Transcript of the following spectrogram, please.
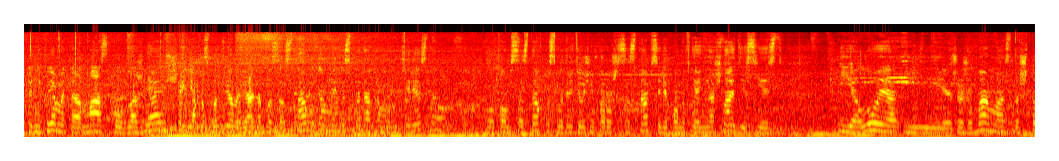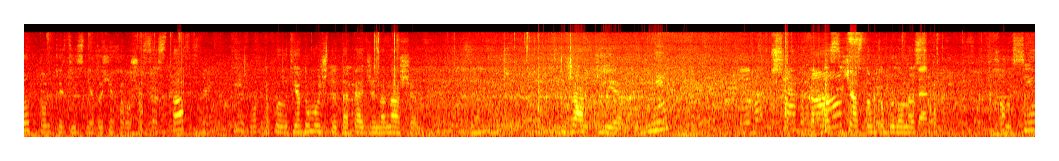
Это не крем, это маска увлажняющая. Я посмотрела реально по составу, дамы и господа, кому интересно. Вот вам состав, посмотрите, очень хороший состав. Силиконов я не нашла, здесь есть и алоэ, и жожоба масло, что только здесь нет. Очень хороший состав. И вот такой вот, я думаю, что это опять же на наши жаркие дни. Как раз сейчас только был у нас хрусин.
